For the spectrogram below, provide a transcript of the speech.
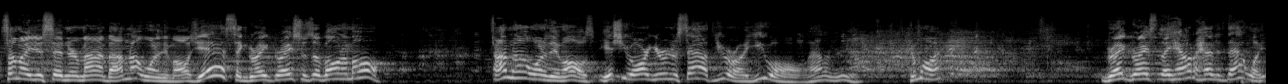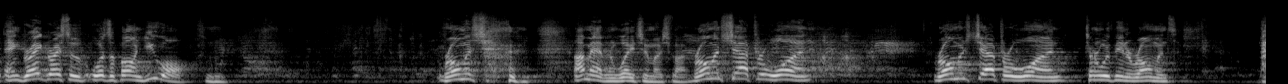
somebody just said in their mind, but I'm not one of them alls. Yes, and great grace was upon them all. I'm not one of them alls. Yes, you are. You're in the South. You are a you all. Hallelujah. Come on. Great grace, they had to have it that way. And great grace was upon you all. Romans, I'm having way too much fun. Romans chapter 1. Romans chapter 1. Turn with me to Romans.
